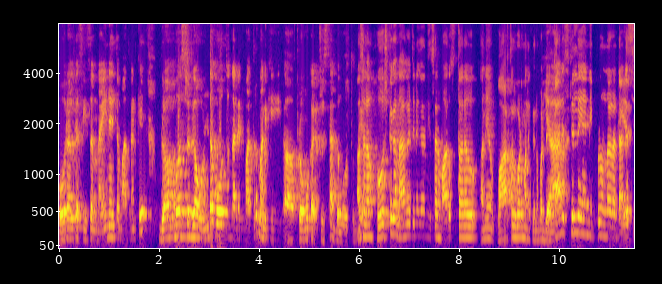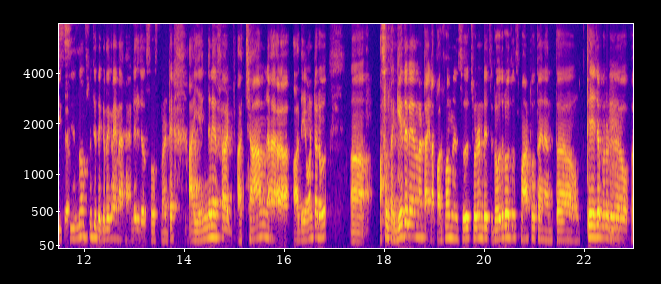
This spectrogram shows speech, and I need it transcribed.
ఓవరాల్గా సీజన్ నైన్ అయితే మాత్రానికి బ్లాక్ బస్టర్గా ఉండబోతుంది అనేది మాత్రం మనకి ప్రోమో కట్ చూస్తే అర్థమవుతుంది. అసలు హోస్ట్గా నాగార్జున గారిని ఈసారి మారుస్తారు అనే వార్తలు కూడా మనకు వినపడ్డాయి Yeah. కానీ స్టిల్ ఆయన ఇప్పుడు ఉన్నాడంటే అంటే సిక్స్. సీజన్స్ నుంచి దగ్గర దగ్గర ఆయన హ్యాండిల్ చేస్తూ వస్తున్నారంటే ఆ యంగ్నెస్ ఆ చామ్ అదేమంటారు? అసలు తగ్గేదే లేదన్నట్టు ఆయన పర్ఫార్మెన్స్ చూడండి రోజు రోజు స్మార్ట్ అవుతా ఆయన అంత ఉత్తేజపరుడుగా ఒక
